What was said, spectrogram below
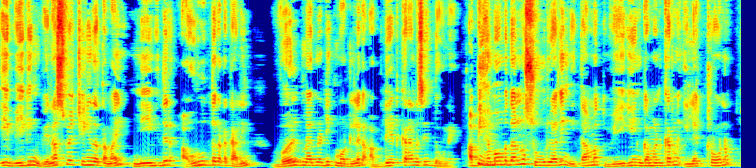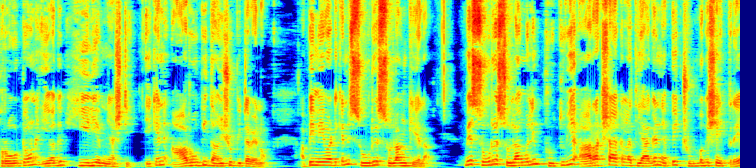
ඒ වේගෙන් වෙනස් වෙච්ච හින්දා තමයි මේ විදිහට අවුරුද්දකට කලින් World Magnetic Model එක අප්ඩේට් කරන්න සිද්ධ වුණේ. අපි හැමෝම දන්නවා සූර්යයාගෙන් ඉතාමත් වේගයෙන් ගමන් කරන ඉලෙක්ට්‍රෝන, ප්‍රෝටෝන, ඒ වගේම හීලියම් න්‍යෂ්ටි. ඒ කියන්නේ ආරෝපී දංශු පිට වෙනවා. අපි මේවට කියන්නේ සූර්ය සුළං කියලා. මේ සූර්ය සුළං වලින් පෘථිවිය ආරක්ෂා කරලා තියාගන්න අපේ චුම්බක ක්ෂේත්‍රය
